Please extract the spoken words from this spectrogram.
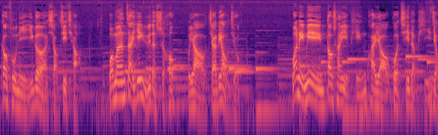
告诉你一个小技巧，我们在腌鱼的时候不要加料酒。往里面倒上一瓶快要过期的啤酒，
